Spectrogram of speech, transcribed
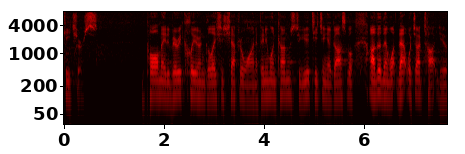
teachers. Paul made it very clear in Galatians chapter 1 if anyone comes to you teaching a gospel other than what, that which I've taught you,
